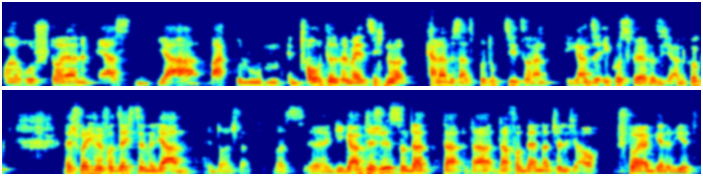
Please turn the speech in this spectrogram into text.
Euro Steuern im ersten Jahr, Marktvolumen in total, wenn man jetzt nicht nur Cannabis als Produkt sieht, sondern die ganze Ökosphäre sich anguckt, äh, sprechen wir von 16 Milliarden in Deutschland, was äh, gigantisch ist und da, da, da, davon werden natürlich auch Steuern generiert.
